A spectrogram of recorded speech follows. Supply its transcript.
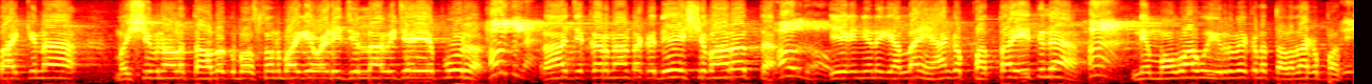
ಸಾಕಿನ ಮಶಿಬನಾಳ ತಾಲೂಕು ಬಸವನ ಬಾಗೇವಾಡಿ ಜಿಲ್ಲಾ ವಿಜಯಪುರ. ರಾಜ್ಯ ಕರ್ನಾಟಕ ದೇಶ ಭಾರತ. ಈಗ ನಿನಗೆಲ್ಲ ಹೆಂಗ ಪತ್ತ ಐತಿಲ್ಲ. ನಿಮ್ಮ ಅವ್ವಾಗೂ ಇರ್ಬೇಕಲ್ಲ ತಳದಾಗ ಪತ್ತ?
